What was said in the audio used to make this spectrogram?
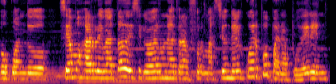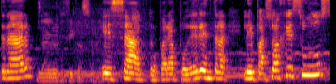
o cuando seamos arrebatados, dice que va a haber una transformación del cuerpo para poder entrar. La glorificación. Exacto, para poder entrar. Le pasó a Jesús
